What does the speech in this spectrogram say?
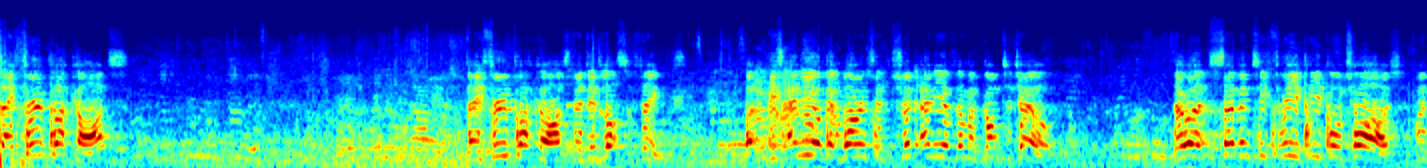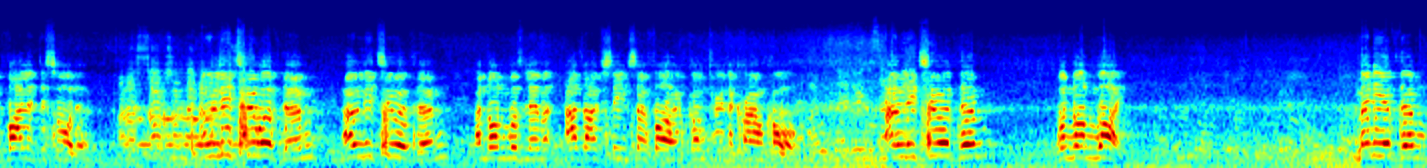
They threw placards, they threw placards, they did lots of things. But is any of it warranted? Should any of them have gone to jail? There were 73 people charged with violent disorder. Only two of them, only two of them are non-Muslim, as I've seen so far, who've gone through the Crown Court. Only two of them were non-white. Many of them,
